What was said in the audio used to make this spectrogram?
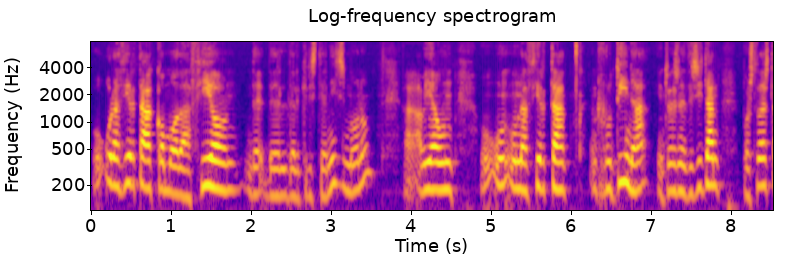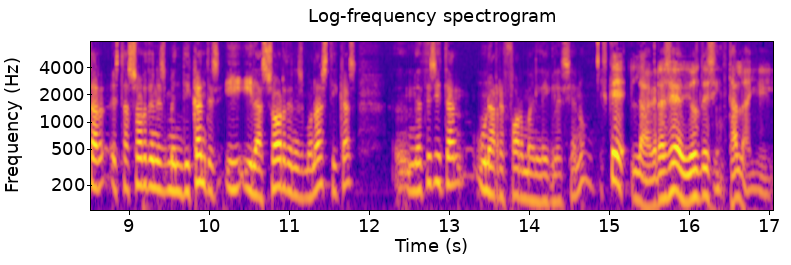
una cierta acomodación del cristianismo, ¿no? Había una cierta rutina, y entonces necesitan pues todas estas órdenes mendicantes y, las órdenes monásticas eh, necesitan una reforma en la iglesia, ¿no? Es que la gracia de Dios desinstala y,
